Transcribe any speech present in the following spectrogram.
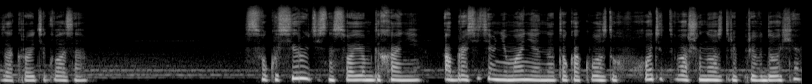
Закройте глаза. Сфокусируйтесь на своем дыхании. Обратите внимание на то, как воздух входит в ваши ноздри при вдохе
